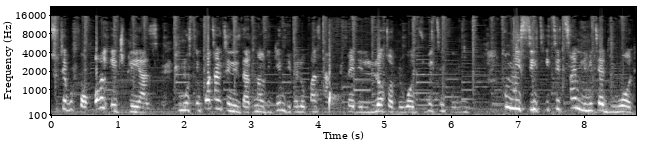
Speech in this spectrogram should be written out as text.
suitable for all age players. The most important thing is that now the game developers have prepared a lot of rewards waiting for you. Don't miss it. It's a time limited reward.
